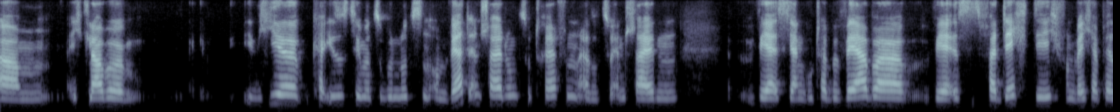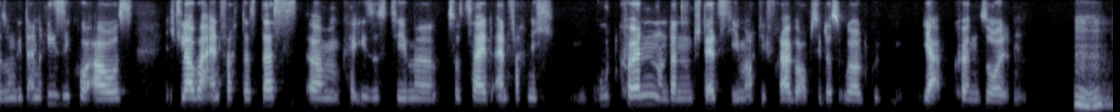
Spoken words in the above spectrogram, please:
Ähm, ich glaube, hier KI-Systeme zu benutzen, um Wertentscheidungen zu treffen, also zu entscheiden, wer ist ja ein guter Bewerber, wer ist verdächtig, von welcher Person geht ein Risiko aus. Ich glaube einfach, dass das ähm, KI-Systeme zurzeit einfach nicht gut können und dann stellt sich eben auch die Frage, ob sie das überhaupt gut ja, können sollten. Mhm.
